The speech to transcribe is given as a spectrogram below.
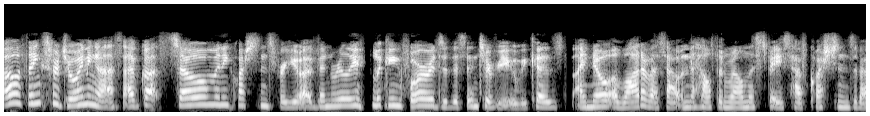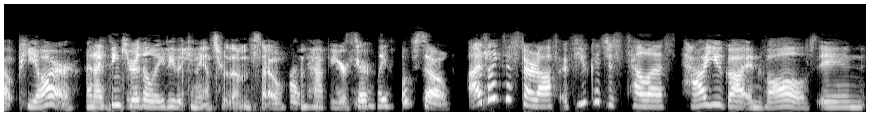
Oh, thanks for joining us. I've got so many questions for you. I've been really looking forward to this interview because I know a lot of us out in the health and wellness space have questions about PR, and I think you're the lady that can answer them. So I'm happy you're here. Certainly hope so. I'd like to start off if you could just tell us how you got involved in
